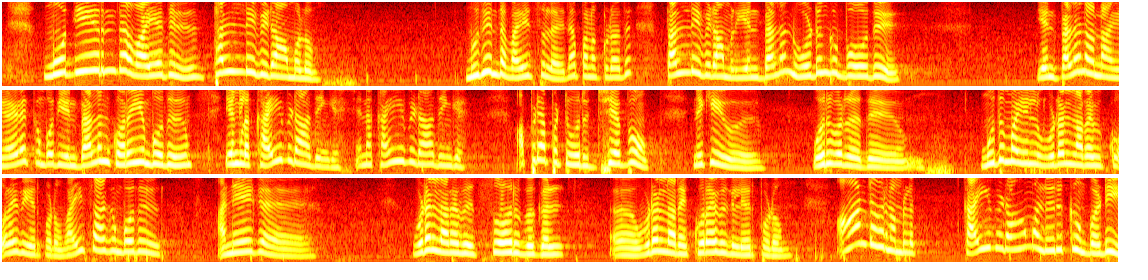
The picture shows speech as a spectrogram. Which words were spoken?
முதிர்ந்த வயதில் தள்ளி விடாமலும் முதிர்ந்த வயசில் என்ன பண்ணக்கூடாது? தள்ளி விடாமல் என் பலன் ஒடுங்கும் போது என் பலனை நான் இழக்கும் போது என் பலன் குறையும் போது எங்களை கைவிடாதீங்க. என்னை கைவிடாதீங்க. அப்படியாப்பட்ட ஒரு ஜெபம். இன்னைக்கு ஒருவர் இது முதுமையில் உடல் நரவு குறைவு ஏற்படும். வயசாகும்போது அநேக உடல் அரவு சோர்வுகள் உடல் அறை குறைவுகள் ஏற்படும். ஆண்டவர் நம்மளை கைவிடாமல் இருக்கும்படி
